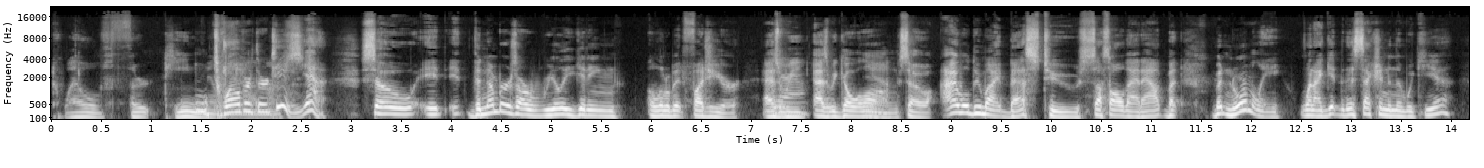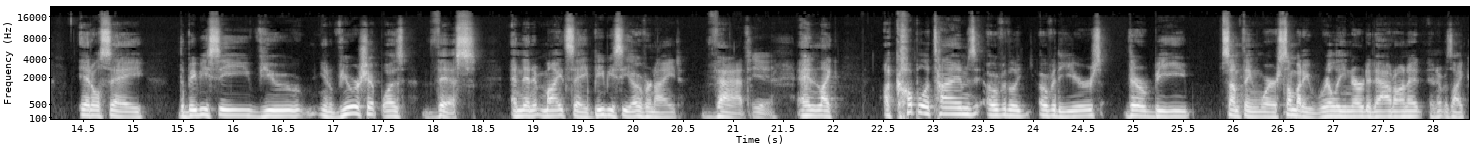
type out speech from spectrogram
12, 13 million 12 or 13 almost. yeah so it, it the numbers are really getting a little bit fudgier as Yeah. we as we go along so i will do my best to suss all that out but but normally when i get to this section in the wikia it'll say the bbc view you know viewership was this and then it might say bbc overnight that Yeah. and like a couple of times over the over the years there would be something where somebody really nerded out on it and it was like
